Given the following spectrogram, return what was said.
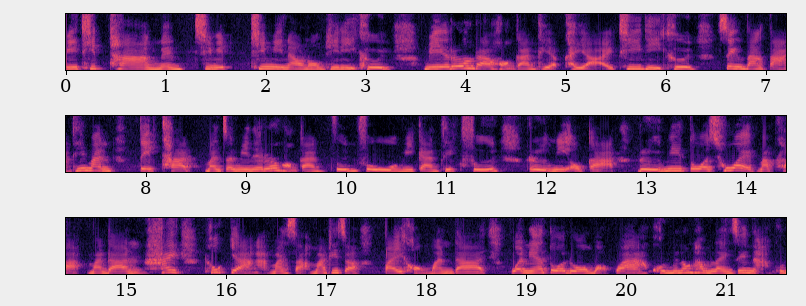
มีทิศทางในชีวิต ที่มีแนวโน้มที่ดีขึ้น มีเรื่องราวของการขยับขยายที่ดีขึ้น สิ่งต่างๆที่มันติดขัดมันจะมีในเรื่องของการฟื้นฟู มีการพลิกฟื้น หรือมีโอกาส หรือมีตัวช่วยมาผลักมาดัน ให้ทุกอย่างอะมันสามารถที่จะไปของมันได้ วันนี้ตัวดวงบอกว่าคุณไม่ต้องทำอะไรสิ้นอะคุณ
